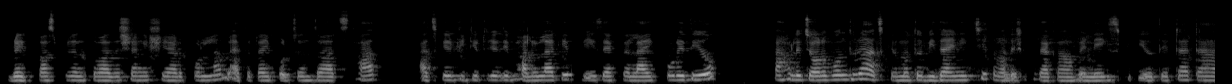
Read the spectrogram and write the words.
ব্রেকফাস্ট পর্যন্ত তোমাদের সঙ্গে শেয়ার করলাম, এতটাই পর্যন্ত আজ থাক। আজকের ভিডিওটি যদি ভালো লাগে প্লিজ একটা লাইক করে দিও। তাহলে চলো বন্ধুরা, আজকের মতো বিদায় নিচ্ছি। তোমাদের সাথে দেখা হবে নেক্সট ভিডিওতে টাটা!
